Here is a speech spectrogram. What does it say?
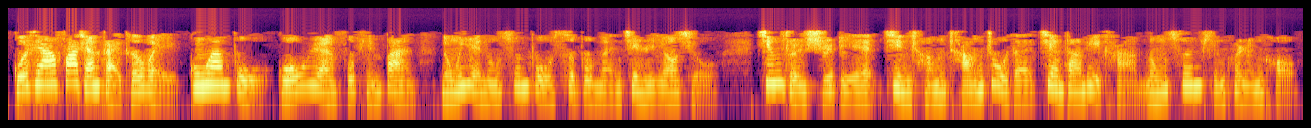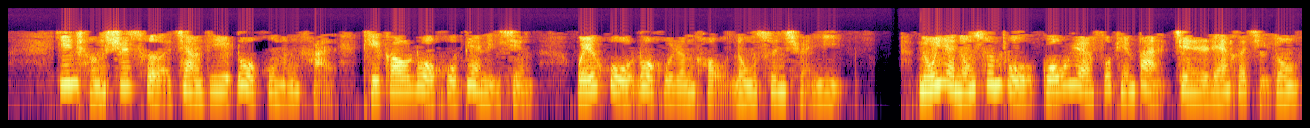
国家发展改革委、公安部、国务院扶贫办、农业农村部四部门近日要求，精准识别进城常住的建档立卡农村贫困人口，因城施策，降低落户门槛，提高落户便利性，维护落户人口农村权益。农业农村部、国务院扶贫办近日联合启动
